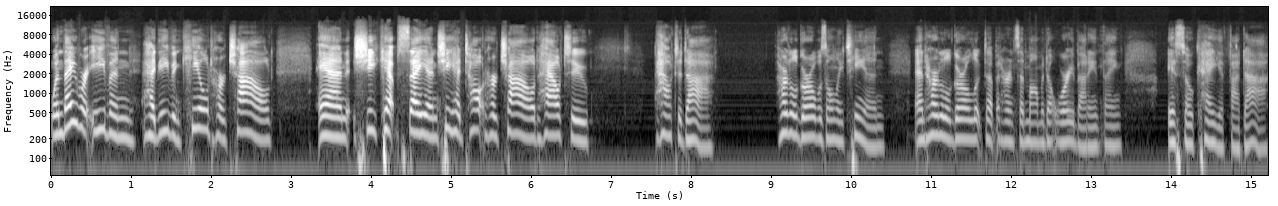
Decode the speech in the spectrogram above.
when they were even had even killed her child, and she kept saying she had taught her child how to how to die. Her little girl was only ten, and her little girl looked up at her and said, "Mama, don't worry about anything. It's okay if I die."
